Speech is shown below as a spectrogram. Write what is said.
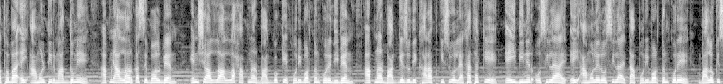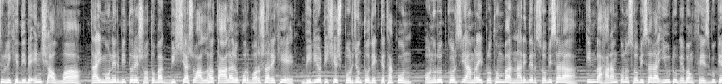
অথবা এই আমলটির মাধ্যমে আপনি আল্লাহর কাছে বলবেন ইনশাআল্লাহ আল্লাহ আপনার ভাগ্যকে পরিবর্তন করে দিবেন। আপনার ভাগ্যে যদি খারাপ কিছুও লেখা থাকে, এই দিনের ওসিলায়, এই আমলের ওসিলায় তা পরিবর্তন করে ভালো কিছু লিখে দিবে ইনশাআল্লাহ। তাই মনের ভিতরে শতভাগ বিশ্বাস ও আল্লাহ তালার উপর ভরসা রেখে ভিডিওটি শেষ পর্যন্ত দেখতে থাকুন। অনুরোধ করছি আমরাই প্রথমবার নারীদের ছবি ছাড়া কিংবা হারাম কোনো ছবি ছাড়া ইউটিউব এবং ফেসবুকে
